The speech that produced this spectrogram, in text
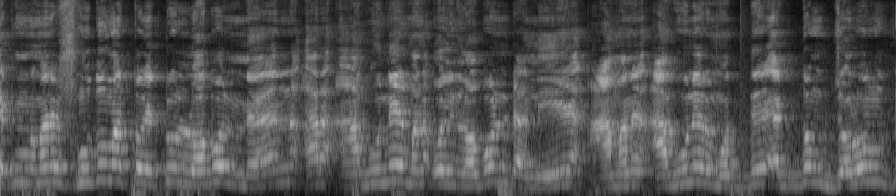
এক মানে শুধুমাত্র একটু লবণ নেন আর আগুনের মানে ওই লবণটা নিয়ে মানে আগুনের মধ্যে একদম জ্বলন্ত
